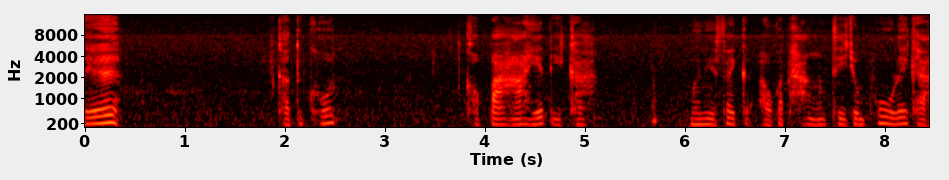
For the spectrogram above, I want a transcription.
เด้อค่ะทุกคนขาปลาหาเห็ดอีกค่ะ มือนี้ใส่กระเอากระทังสีชมพูเลยค่ะ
